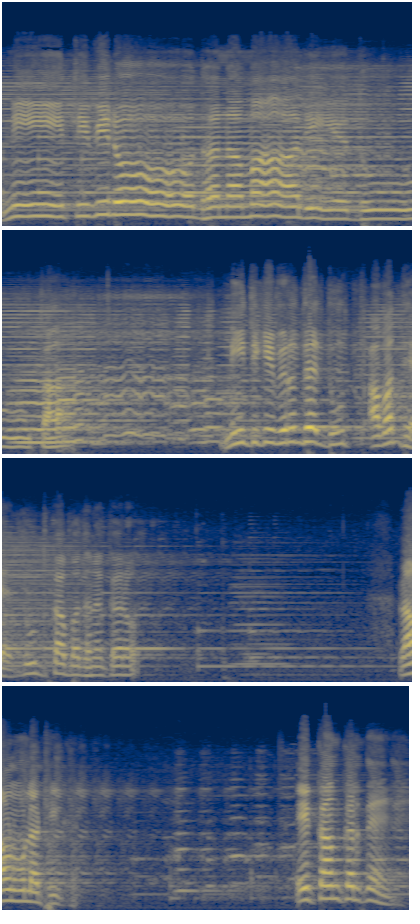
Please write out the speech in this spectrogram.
नीति विरोध न मारिय दूता। नीति के विरुद्ध है दूत अवध है दूध का बधन करो। रावण बोला, ठीक है। एक काम करते हैं।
